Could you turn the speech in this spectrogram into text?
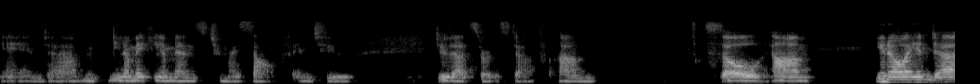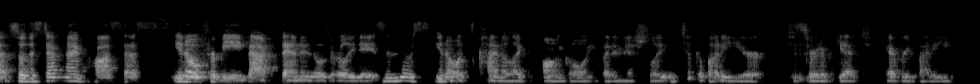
and, um, you know, making amends to myself and to do that sort of stuff. Um, so, um, you know, and uh, so the step nine process, you know, for me back then in those early days, and there's, you know, it's kind of like ongoing, but initially it took about a year to sort of get everybody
